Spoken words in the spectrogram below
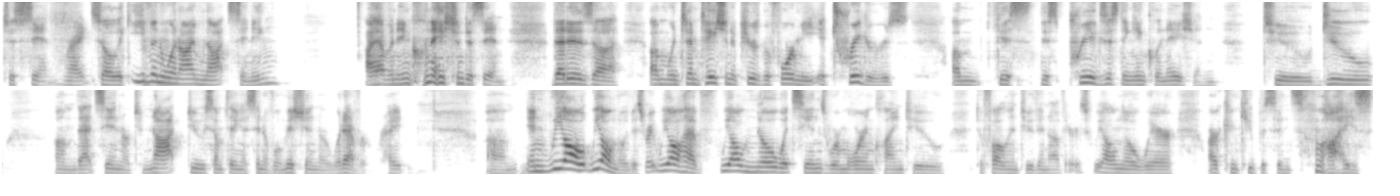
to sin, right? So, like, even Mhm. when I'm not sinning, I have an inclination to sin. That is, uh, um, when temptation appears before me, it triggers um, this this pre-existing inclination to do um, that sin or to not do something, a sin of omission or whatever, right? Um, and we all we all know this, right? We all have we all know what sins we're more inclined to to fall into than others. We all know where our concupiscence lies.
